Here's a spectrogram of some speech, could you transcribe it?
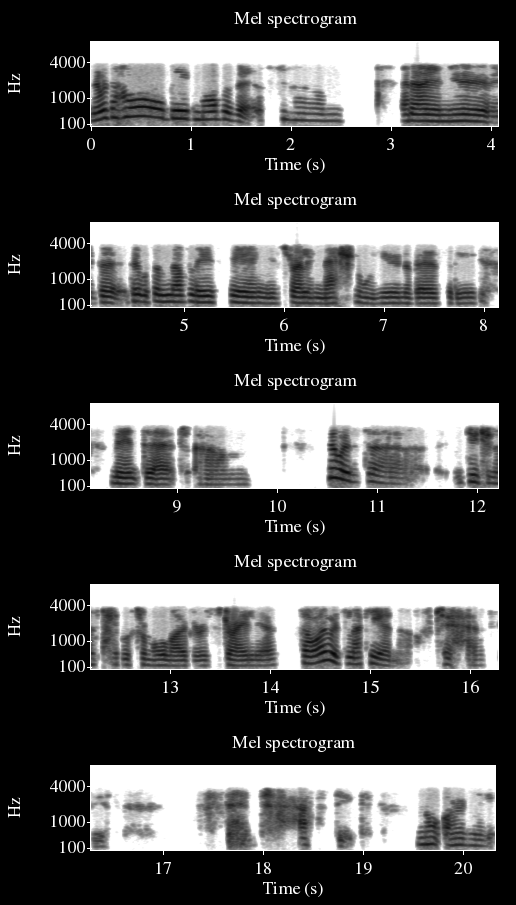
there was a whole big mob of us um, at ANU. The, there was a lovely thing. The Australian National University meant that um, there was uh, Indigenous peoples from all over Australia. So I was lucky enough to have this fantastic, not only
